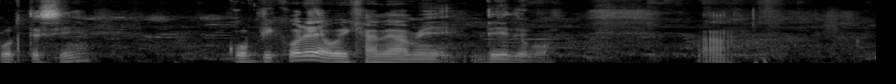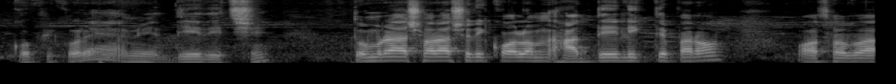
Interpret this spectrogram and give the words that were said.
করতেছি। কপি করে ওইখানে আমি দিয়ে দেব। কপি করে আমি দিয়ে দিচ্ছি। তোমরা সরাসরি কলম হাত দিয়ে লিখতে পারো, অথবা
